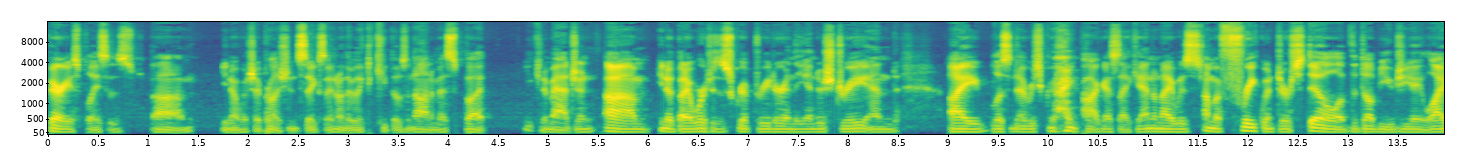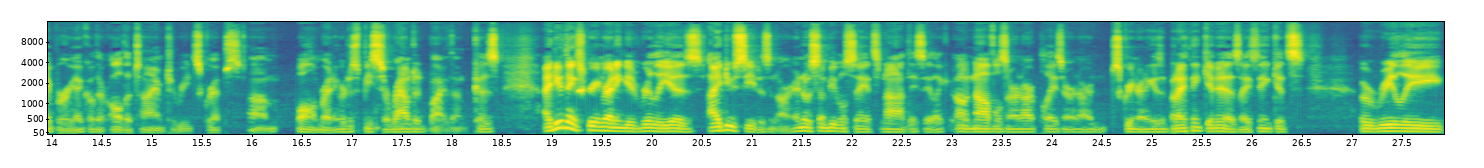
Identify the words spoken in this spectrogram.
various places, um, you know, which I probably shouldn't say because I know they like to keep those anonymous, but you can imagine, um, you know. But I worked as a script reader in the industry and I listen to every screenwriting podcast I can, and I was I'm a frequenter still of the WGA library. I go there all the time to read scripts um, while I'm writing, or just be surrounded by them because I do think screenwriting it really is. I do see it as an art. I know some people say it's not. They say like, oh, novels are an art, plays are an art, screenwriting isn't. But I think it is. I think it's a really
